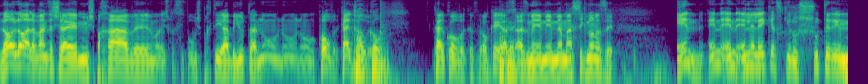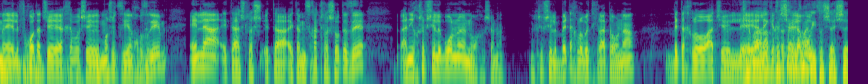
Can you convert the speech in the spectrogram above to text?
לא, לא, הלבן זה שממשפחה ויש לו סיפור משפחתי, היה ביוטה, נו, נו, נו, קורבר, קייל קור- קורבר. קורבר. קייל קורבר כזה, אוקיי? אז, אוקיי. אז מהסגנון הזה. אין, אין, אין, אין ללייקרס כאילו שוטרים, אה, לפחות עד שהחבר'ה שמשה ציין חוזרים, אין לה את, השלש, את, ה, את המשחק שלשות הזה. אני חושב שלברון לא ינוח השנה. אני חושב שבטח לא בתחילת העונה, בטח לא עד המערב שהלייקרס קשה, תתחיל אין זמן לרוץ. להתאושש, אה,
